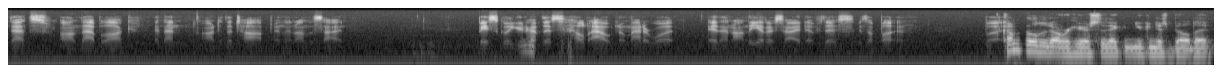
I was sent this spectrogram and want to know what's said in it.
That's on that block, and then onto the top, and then on the side. Basically, you're gonna have this held out no matter what, and then on the other side of this is a button. But Come build it over here so they can. You can just build it.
